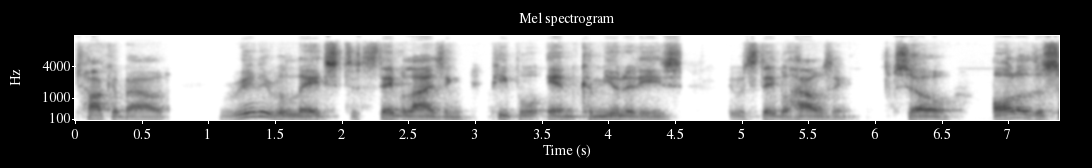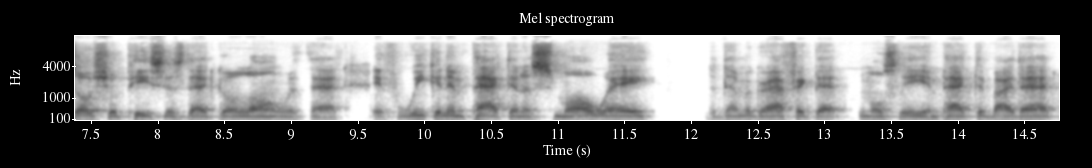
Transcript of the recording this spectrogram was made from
talk about really relates to stabilizing people in communities with stable housing. So, all of the social pieces that go along with that, if we can impact in a small way the demographic that mostly impacted by that,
